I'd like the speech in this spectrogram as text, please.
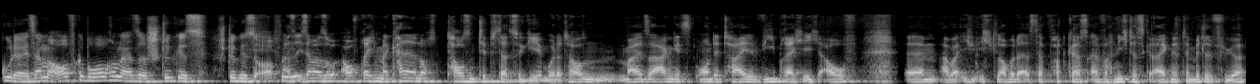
Gut, jetzt haben wir aufgebrochen, also Stück ist, Stück ist offen. Also ich sag mal so, aufbrechen, man kann ja noch tausend Tipps dazu geben oder tausend Mal sagen jetzt en Detail, wie breche ich auf. Ähm, aber ich, ich glaube, da ist der Podcast einfach nicht das geeignete Mittel für.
